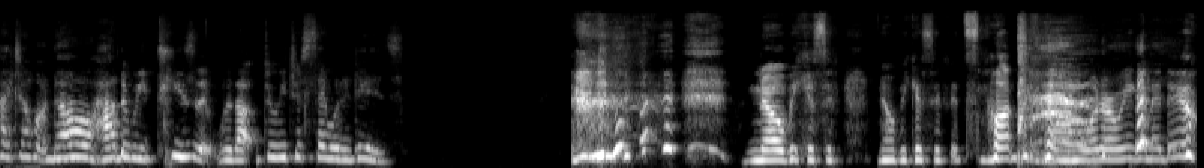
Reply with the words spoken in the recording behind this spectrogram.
I don't know. How do we tease it without? Do we just say what it is? no, because if no, because if it's not, then what are we gonna do?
